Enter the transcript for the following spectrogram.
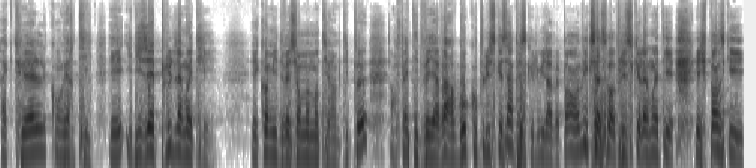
actuel converti. Et il disait plus de la moitié. Et comme il devait sûrement mentir un petit peu, en fait, il devait y avoir beaucoup plus que ça, parce que lui, il n'avait pas envie que ça soit plus que la moitié. Et je pense qu'il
